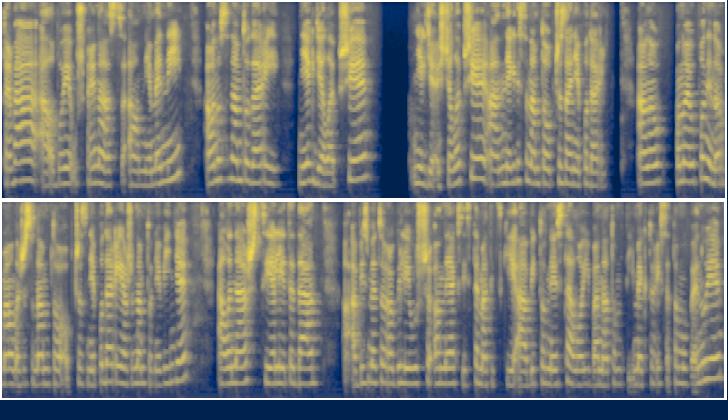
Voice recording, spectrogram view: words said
trvá, alebo je už pre nás nemenný a ono sa nám to darí niekde lepšie, niekde ešte lepšie a niekde sa nám to občas aj nepodarí. Áno, ono je úplne normálne, že sa nám to občas nepodarí a že nám to nevinde, ale náš cieľ je teda, aby sme to robili už nejak systematicky a aby to nestalo iba na tom týme, ktorý sa tomu venuje,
